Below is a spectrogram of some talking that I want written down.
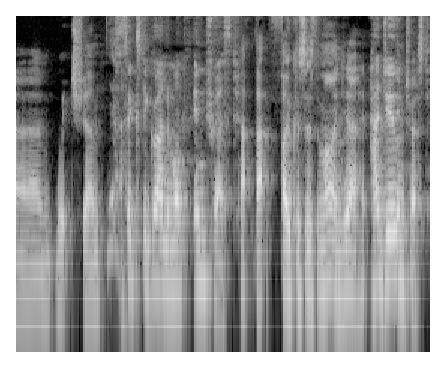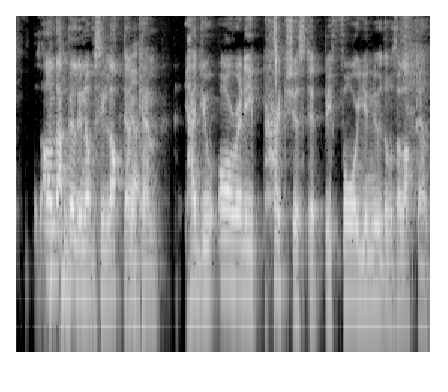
um, which um, yeah, 60 grand a month interest. that, that focuses the mind. Yeah, Had you, interest. on that building, obviously lockdown, Yeah. Kem, had you already purchased it before you knew there was a lockdown?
